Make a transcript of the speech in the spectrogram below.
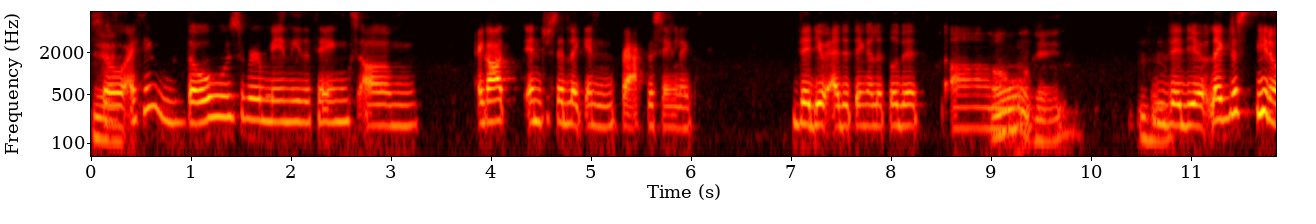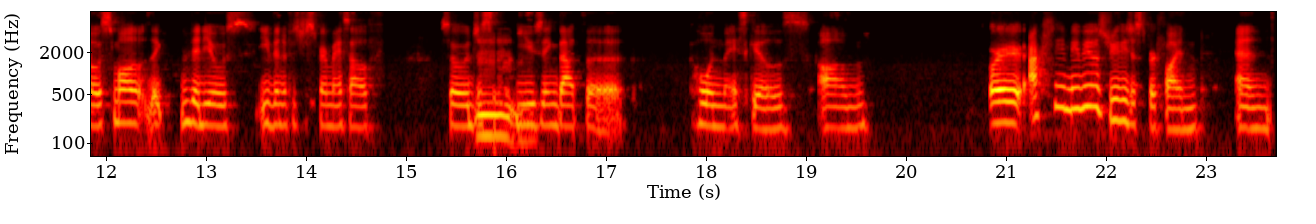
So I think those were mainly the things. Um, I got interested like in practicing like video editing a little bit. Um, Oh, okay. Mhm. video like just you know small like videos even if it's just for myself so just Mm. using that to hone my skills um or actually maybe it was really just for fun and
